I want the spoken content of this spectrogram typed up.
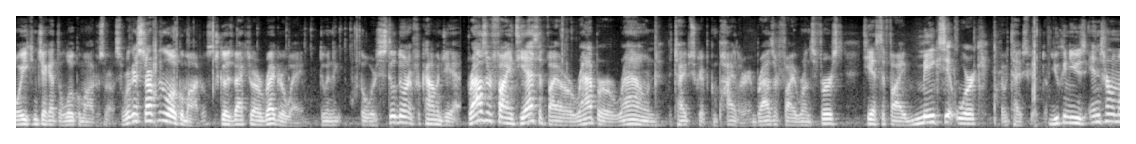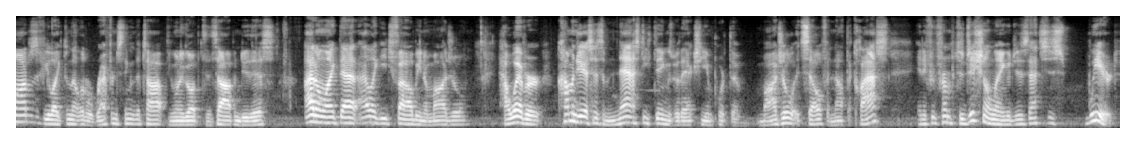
or you can check out the local modules row. So we're going to start from the local modules, which goes back to our regular way, doing it, but we're still doing it for CommonJS. Browserify and TSify are a wrapper around the TypeScript compiler, and Browserify runs first. TSify makes it work with TypeScript. You can use internal modules if you like doing that little reference thing at the top. If you want to go up to the top and do this. I don't like that. I like each file being a module. However, CommonJS has some nasty things where they actually import the module itself and not the class. And if you're from traditional languages, that's just weird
